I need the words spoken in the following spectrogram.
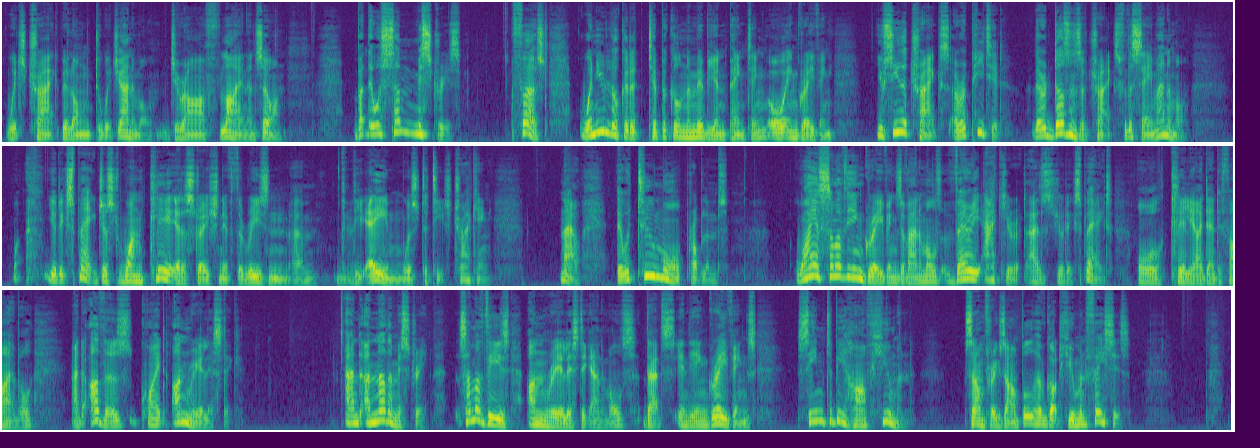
which track belonged to which animal, giraffe, lion, and so on. But there were some mysteries. First, when you look at a typical Namibian painting or engraving, you see the tracks are repeated. There are dozens of tracks for the same animal. You'd expect just one clear illustration if the reason, um, the aim, was to teach tracking. Now, there were two more problems. Why are some of the engravings of animals very accurate, as you'd expect, all clearly identifiable, and others quite unrealistic? And another mystery. Some of these unrealistic animals, that's in the engravings, seem to be half human. Some, for example, have got human faces.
